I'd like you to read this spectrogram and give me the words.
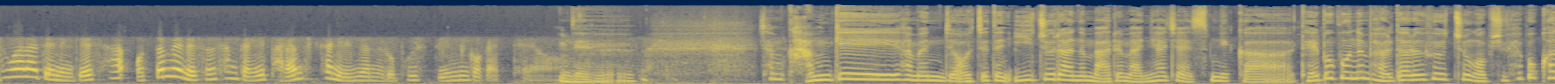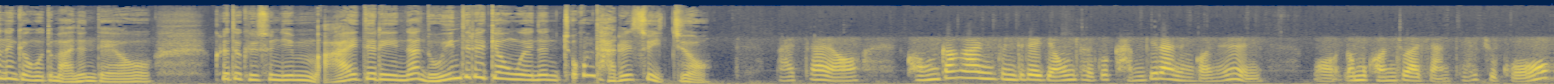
생활화되는 게 사, 어떤 면에서는 상당히 바람직한 일면으로 볼 수도 있는 것 같아요. 네. 참 감기하면 이제 어쨌든 2주라는 말을 많이 하지 않습니까? 대부분은 별다른 후유증 없이 회복하는 경우도 많은데요. 그래도 교수님 아이들이나 노인들의 경우에는 조금 다를 수 있죠. 맞아요. 건강한 분들의 경우 결국 감기라는 거는 뭐 너무 건조하지 않게 해주고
